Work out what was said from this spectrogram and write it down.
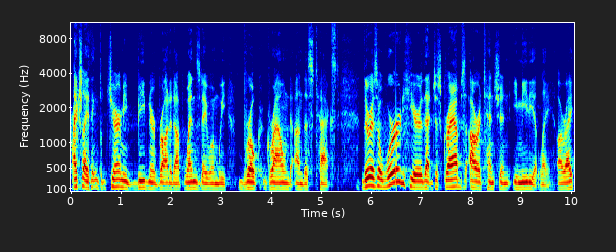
Actually, I think Jeremy Biedner brought it up Wednesday when we broke ground on this text. There is a word here that just grabs our attention immediately, all right?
